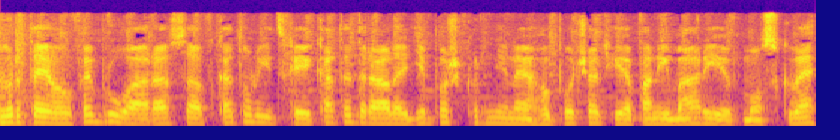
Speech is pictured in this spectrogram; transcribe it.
4. februára sa v katolíckej katedrále nepoškvrneného počatia Pany Márie v Moskve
